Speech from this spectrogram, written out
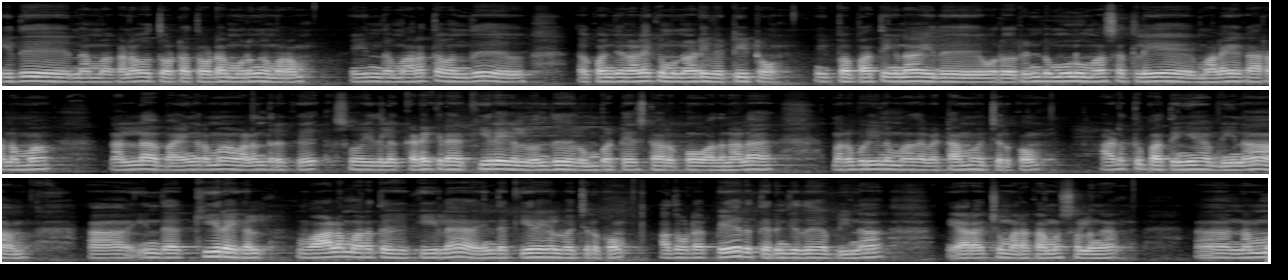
இது நம்ம கனவு தோட்டத்தோட முருங்கை மரம். இந்த மரத்தை வந்து கொஞ்ச நாளைக்கு முன்னாடி வெட்டிட்டோம். இப்போ பார்த்திங்கன்னா இது ஒரு ரெண்டு மூணு மாதத்துலேயே மழை காரணமாக நல்லா பயங்கரமாக வளர்ந்துருக்கு. ஸோ இதில் கிடைக்கிற கீரைகள் வந்து ரொம்ப டேஸ்ட்டாக இருக்கும். அதனால் மறுபடியும் நம்ம அதை வெட்டாமல் வச்சுருக்கோம். அடுத்து பார்த்திங்க அப்படின்னா இந்த கீரைகள் வாழை மரத்துக்கு கீழே இந்த கீரைகள் வச்சுருக்கோம். அதோட பேர் தெரிஞ்சுது அப்படின்னா யாராச்சும் மறக்காமல் சொல்லுங்கள் நம்ம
